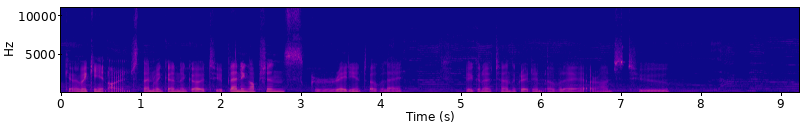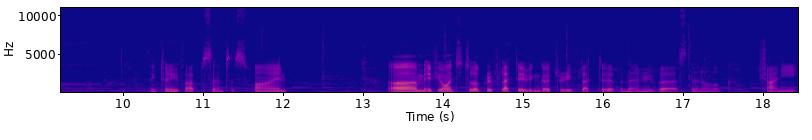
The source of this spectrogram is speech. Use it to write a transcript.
Okay, we're making it orange. Then we're gonna go to blending options, gradient overlay. We're gonna turn the gradient overlay around to, I think 25% is fine. Um, if you want it to look reflective, you can go to reflective and then reverse, then it'll look shiny.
